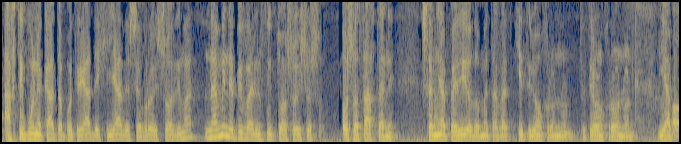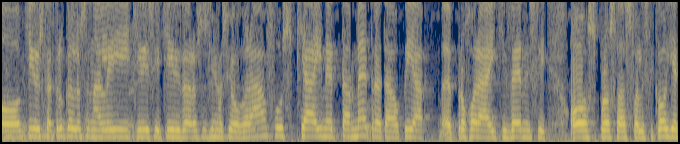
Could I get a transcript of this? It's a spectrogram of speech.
αυτοί που είναι κάτω από 30.000 ευρώ εισόδημα να μην επιβαρυνθούν τόσο ίσως όσο θα φτάνε σε μια περίοδο μεταβατική τριών χρόνων. Τριών χρόνων Ο κύριος Κατρούγκαλος αναλύει κυρίε και κύριοι τώρα στους δημοσιογράφους ποια είναι τα μέτρα τα οποία ε, προχωράει η κυβέρνηση ως προς το ασφαλιστικό γιατί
